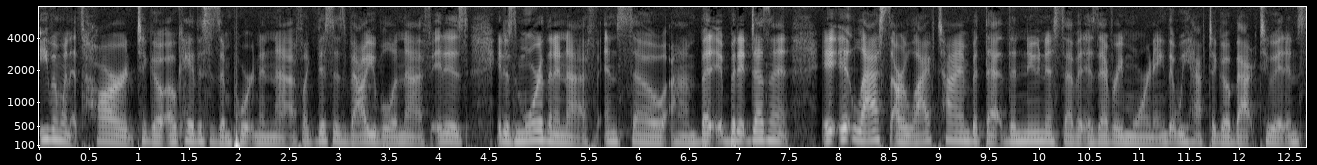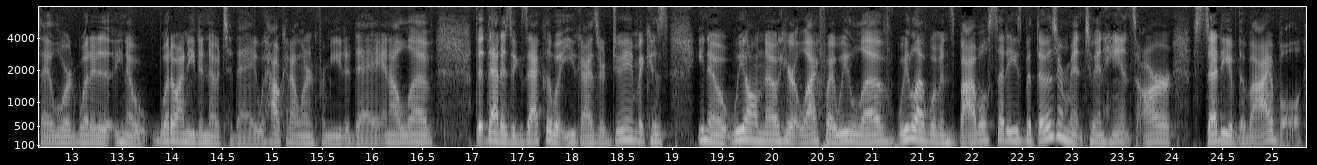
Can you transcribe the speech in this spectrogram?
even when it's hard to go okay this is important enough. Like this is valuable enough. It is it is more than enough. And so um, but it, but it doesn't it, it, lasts our lifetime but that the newness of it is every morning that we have to go back to it and say lord what did you know what do i need to know today? How can i learn from you today? And i love that that is exactly what you guys are doing because you know we all know here at lifeway we love we love women's bible studies but those are meant to enhance our study of the bible.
